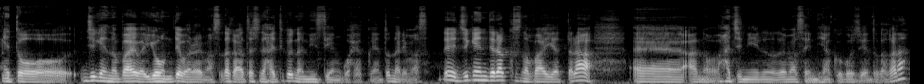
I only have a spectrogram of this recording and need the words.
えっと、次元の場合は4で割られます。だから私で入ってくるのは2500円となります。で、次元デラックスの場合やったら、えー、あの、8人いるので、まあ、1250円とかかな？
